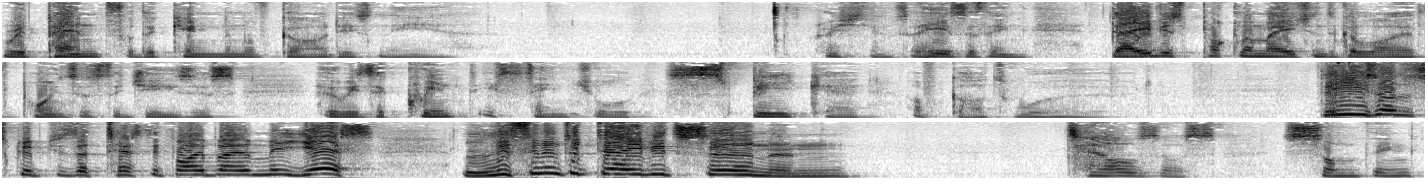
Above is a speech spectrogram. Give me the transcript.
repent for the kingdom of God is near. Christians, so here's the thing. David's proclamation to Goliath points us to Jesus, who is a quintessential speaker of God's word. These are the scriptures that testify by me. Yes, listening to David's sermon tells us something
